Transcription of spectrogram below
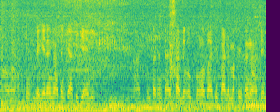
Uh, yan, lagay lang natin kay Ate Jenny. Punta rin tayo sa loob mga bati para makita natin.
